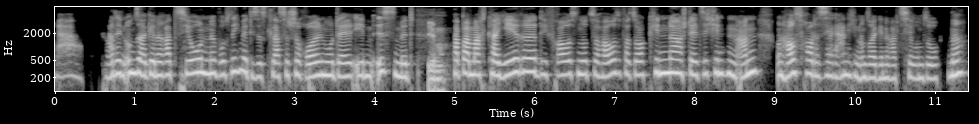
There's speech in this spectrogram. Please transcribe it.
Ja, gerade in unserer Generation, ne, wo es nicht mehr dieses klassische Rollenmodell eben ist mit eben. Papa macht Karriere, die Frau ist nur zu Hause, versorgt Kinder, stellt sich hinten an und Hausfrau, das ist ja gar nicht in unserer Generation so, ne?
